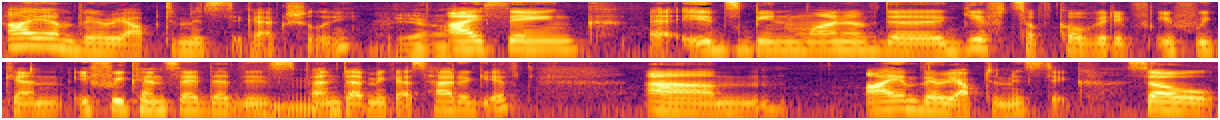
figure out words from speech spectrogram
I am very optimistic, actually. Yeah. I think uh, it's been one of the gifts of COVID, if, if we can if we can say that this pandemic has had a gift. Um, I am very optimistic. So,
